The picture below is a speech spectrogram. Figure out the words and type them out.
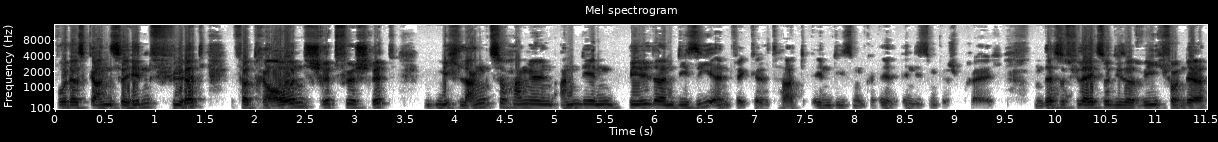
wo das Ganze hinführt. Vertrauen, Schritt für Schritt, mich lang zu hangeln an den Bildern, die sie entwickelt hat in diesem, in diesem Gespräch. Und das ist vielleicht so dieser Weg von der,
